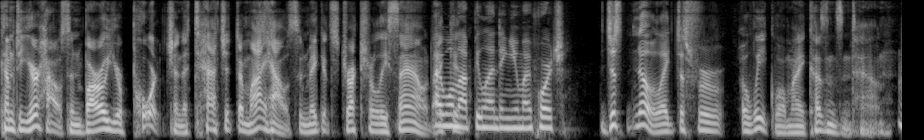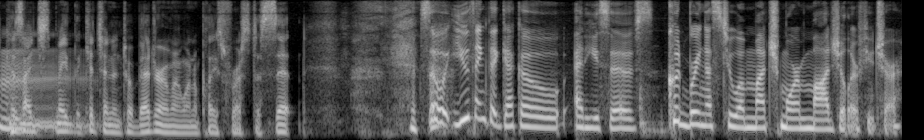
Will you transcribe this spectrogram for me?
come to your house and borrow your porch and attach it to my house and make it structurally sound. I, I will could, not be lending you my porch. Just no, like just for a week while my cousin's in town because mm. I just made the kitchen into a bedroom. I want a place for us to sit. so you think that gecko adhesives could bring us to a much more modular future?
